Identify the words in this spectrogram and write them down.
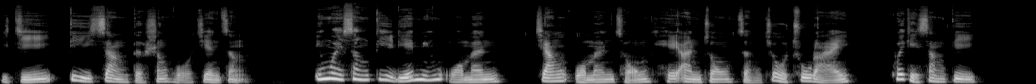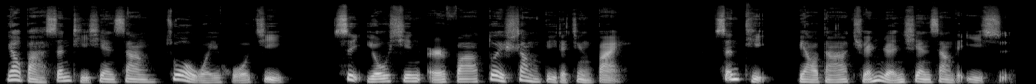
以及地上的生活见证。因为上帝怜悯我们，将我们从黑暗中拯救出来，归给上帝。要把身体献上作为活祭，是由心而发对上帝的敬拜。身体表达全人献上的意思，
